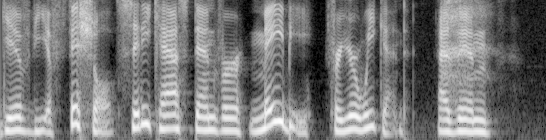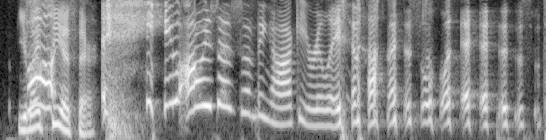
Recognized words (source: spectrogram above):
give the official CityCast Denver maybe for your weekend. As in, you might see us there. you always have something hockey related on this list.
